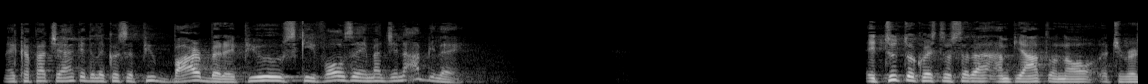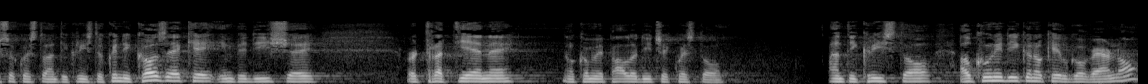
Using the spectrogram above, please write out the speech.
ma è capace anche delle cose più barbare, più schifose immaginabili. E tutto questo sarà ampliato no, attraverso questo anticristo. Quindi cos'è che impedisce o trattiene, no, come Paolo dice, questo anticristo. Alcuni dicono che il governo,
